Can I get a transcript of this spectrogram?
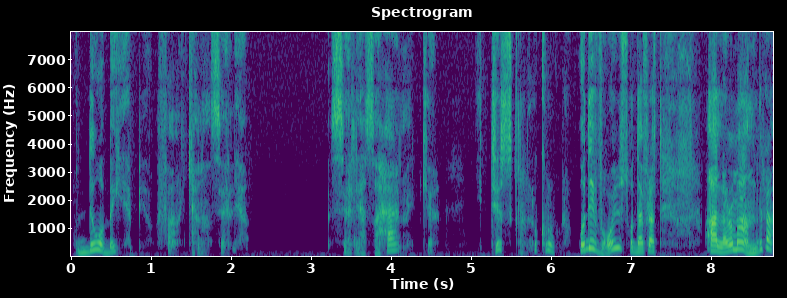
Och då begrep jag, fan kan han sälja, sälja så här mycket i Tyskland? Då kommer det bra. Och det var ju så därför att alla de andra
